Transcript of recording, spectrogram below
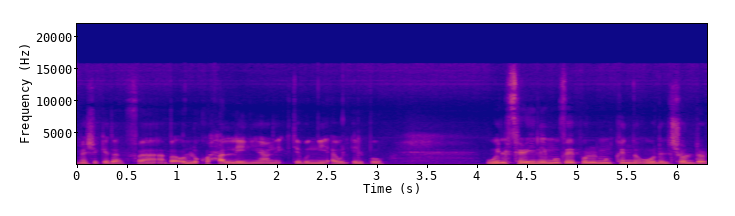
ماشي كده؟ فبقول لكم حلين يعني اكتبوا ال knee أو ال elbow. وال freely movable ممكن نقول ال shoulder.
